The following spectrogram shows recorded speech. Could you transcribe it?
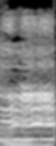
you.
